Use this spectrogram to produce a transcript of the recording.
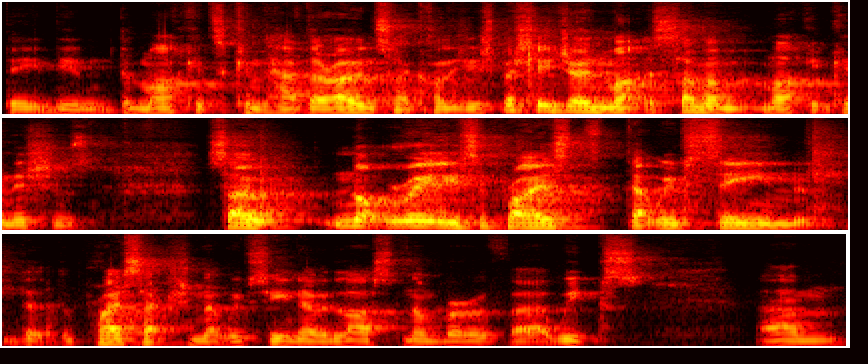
the, the, the, markets can have their own psychology, especially during mar- summer market conditions. So, not really surprised that we've seen the, the price action that we've seen over the last number of uh, weeks. Um,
